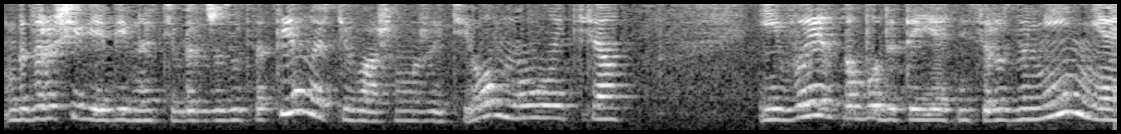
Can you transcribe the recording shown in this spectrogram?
безгрошів'я бідності, безрезультативності в вашому житті обнулиться. І ви здобудете ясність розуміння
